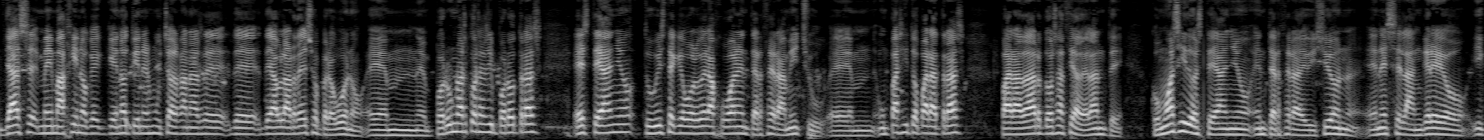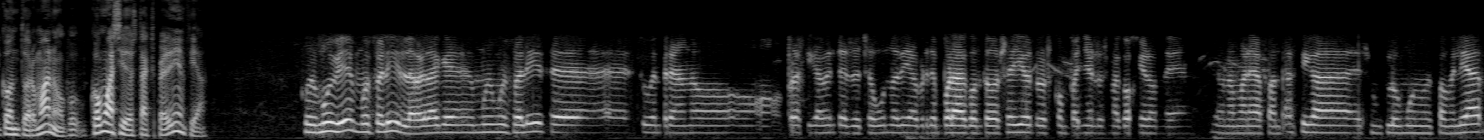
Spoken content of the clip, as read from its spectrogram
ya sé, me imagino que, no tienes muchas ganas de, de, de hablar de eso, pero bueno, eh, por unas cosas y por otras, este año tuviste que volver a jugar en tercera, Michu. Eh, un pasito para atrás para dar dos hacia adelante. ¿Cómo ha sido este año en tercera división, en ese langreo y con tu hermano? ¿Cómo ha sido esta experiencia? Pues muy bien, muy feliz, la verdad que muy, muy feliz. Eh, estuve entrenando prácticamente desde el segundo día de pretemporada con todos ellos. Los compañeros me acogieron de, de una manera fantástica. Es un club muy, muy familiar.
